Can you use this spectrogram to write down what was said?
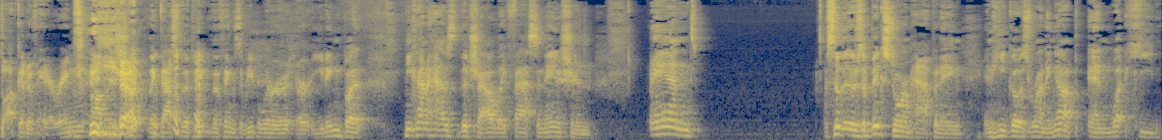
bucket of herring on the Yeah. ship. Like that's the pe- the things that people are, are eating. But he kind of has the childlike fascination, and so there's a big storm happening, and he goes running up, and what he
